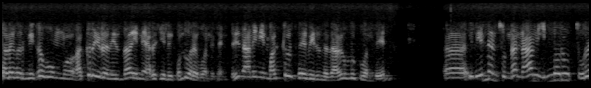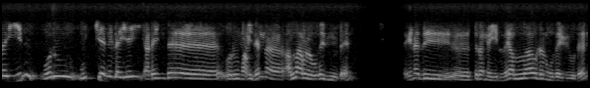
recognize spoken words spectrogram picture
தலைவர் மிகவும் அக்கறையுடன் இருந்தால் என்னை அரசியலுக்கு கொண்டு வர வேண்டும் என்று. நான் இனி மக்கள் தேவை இருந்ததால் உள்ளுக்கு வந்தேன். இது என்னன்னு சொன்னா நான் இன்னொரு துறையில் ஒரு உச்ச நிலையை அடைந்த ஒரு மனிதன் அல்லாவோட உதவியுடன் எனது திறமை இல்லை அல்லாஹ்வுடன் உதவியுடன்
